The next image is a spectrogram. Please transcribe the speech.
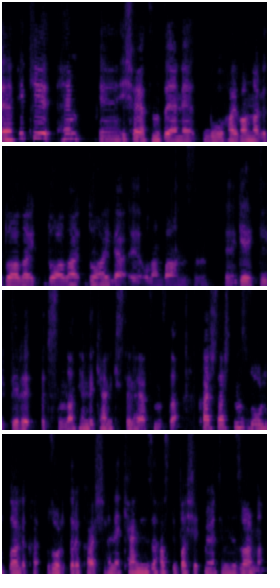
Ee, peki hem e, iş hayatınızda yani bu hayvanlarla doğala, doğala, doğayla e, olan bağınızın e, gereklilikleri açısından hem de kendi kişisel hayatınızda karşılaştığınız zorluklarla zorluklara karşı hani kendinize has bir baş etme yönteminiz var mı?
